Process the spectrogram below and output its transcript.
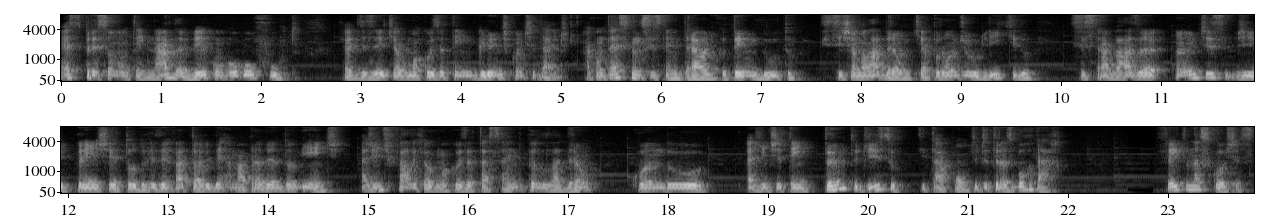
Essa expressão não tem nada a ver com roubo ou furto. Quer dizer que alguma coisa tem em grande quantidade. Acontece que no sistema hidráulico tem um duto que se chama ladrão, que é por onde o líquido se extravasa antes de preencher todo o reservatório e derramar para dentro do ambiente. A gente fala que alguma coisa está saindo pelo ladrão quando a gente tem tanto disso que está a ponto de transbordar. Feito nas coxas.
